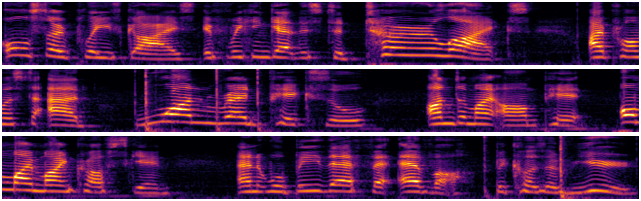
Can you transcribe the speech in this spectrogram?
Also, please guys, if we can get this to two likes, I promise to add one red pixel under my armpit on my Minecraft skin, and it will be there forever because of you,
